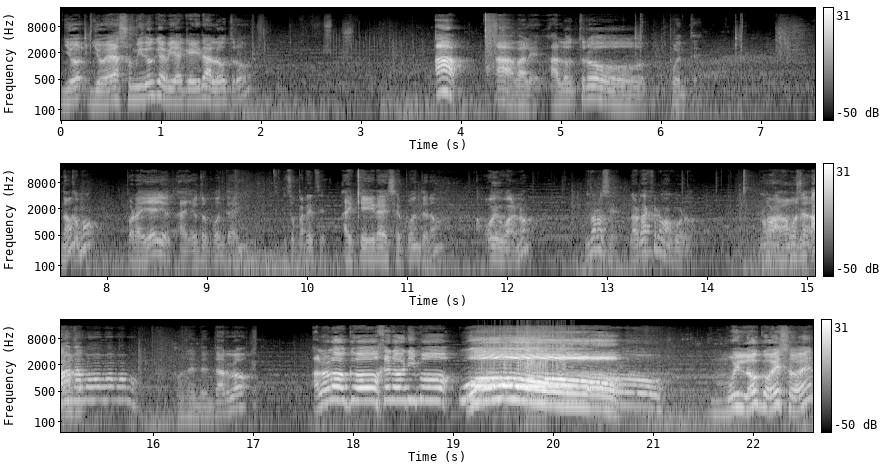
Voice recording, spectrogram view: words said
Yo, yo he asumido que había que ir al otro. Ah, ah, vale, al otro puente. ¿No? ¿Cómo? Por ahí hay, hay otro puente ahí. Eso parece. Hay que ir a ese puente, ¿no? O igual, ¿no? No lo sé, la verdad es que no me acuerdo. No Bueno, me vamos a- Ah, vamos a- vamos, vamos, vamos. Vamos a intentarlo. ¡A lo loco, Jerónimo! ¡Oh! Muy loco eso, ¿eh?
